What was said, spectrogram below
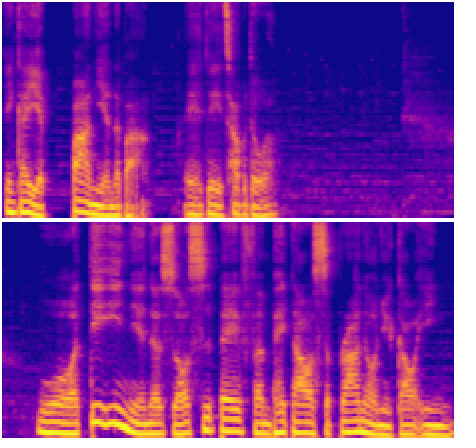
应该也八年了吧。哎，对，差不多。我第一年的时候是被分配到 soprano 女高音，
